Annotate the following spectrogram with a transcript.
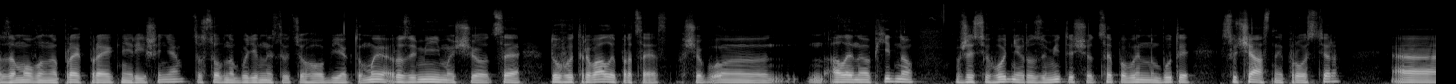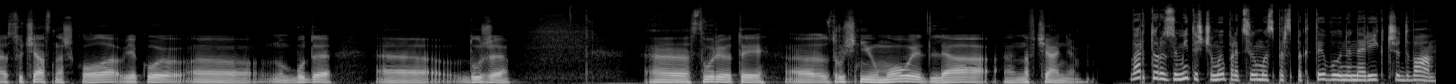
замовлено предпроектні рішення стосовно будівництва цього об'єкту. Ми розуміємо, що це довготривалий процес, щоб, е, але необхідно вже сьогодні розуміти, що це повинен бути сучасний простір, е, сучасна школа, в якої е, ну, буде е, дуже створювати зручні умови для навчання. Варто розуміти, що ми працюємо з перспективою не на рік чи два,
